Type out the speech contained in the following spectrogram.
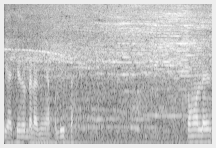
Y aquí es donde la niña Polita. Como les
